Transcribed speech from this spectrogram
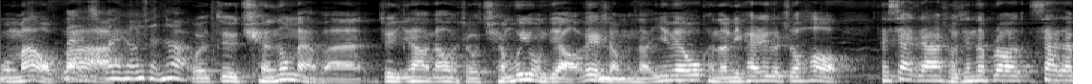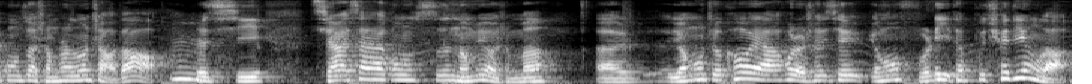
我妈我爸买全套。我就全都买完，就一趟拿我之后全部用掉。为什么呢？因为我可能离开这个之后，他下家首先他不知道下家工作什么时候能找到，这是其一；其二，下家公司能不能有什么呃员工折扣呀，或者说一些员工福利，他不确定了，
